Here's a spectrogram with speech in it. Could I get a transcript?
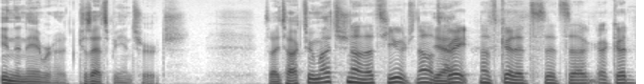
in the neighborhood because that's being church. Did I talk too much? No, that's huge. No, that's Yeah. great. That's good. It's it's a, a good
